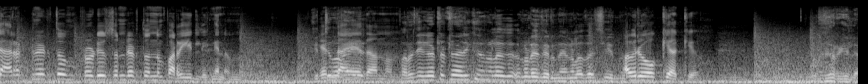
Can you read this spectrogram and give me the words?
ഡയറക്ടറുടെ അടുത്തും പ്രൊഡ്യൂസറിന്റെ അടുത്തൊന്നും പറയില്ല ഇങ്ങനൊന്നും? എന്താ ഏതാന്നൊന്നും പറഞ്ഞു കേട്ടിട്ടായിരിക്കും ഞങ്ങൾ ഞങ്ങളെ തരുന്നത്. ഞങ്ങളതാ ചെയ്യുന്നത്. അവർ ഓക്കെ ആക്കിയോ? അറിയില്ല.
